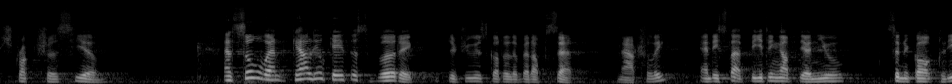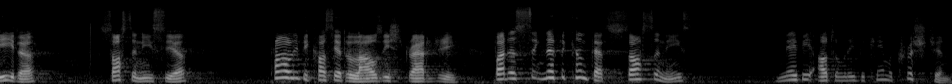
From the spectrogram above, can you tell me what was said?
structures here. And so when Gallio gave this verdict, the Jews got a little bit upset, naturally, and they started beating up their new synagogue leader, Sosthenes here, probably because he had a lousy strategy. But it's significant that Sosthenes maybe ultimately became a Christian.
